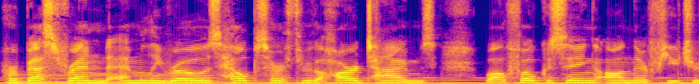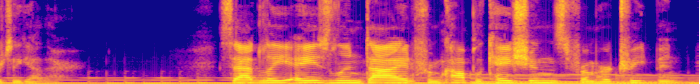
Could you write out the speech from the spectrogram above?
Her best friend, Emily Rose, helps her through the hard times while focusing on their future together. Sadly, Aislinn died from complications from her treatment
